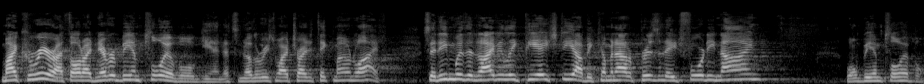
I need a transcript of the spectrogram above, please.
My career, I thought I'd never be employable again. That's another reason why I tried to take my own life. Said, even with an Ivy League PhD, I'll be coming out of prison at age 49, won't be employable.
